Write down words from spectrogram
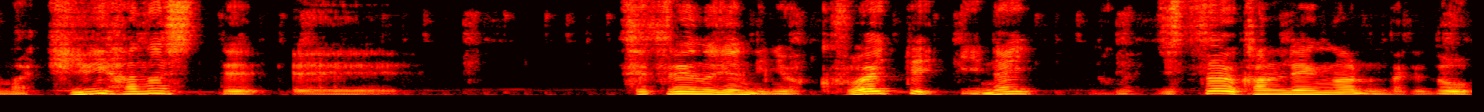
まあ、切り離して、えー説明の原理には加えていないのね実際は関連があるんだけど、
